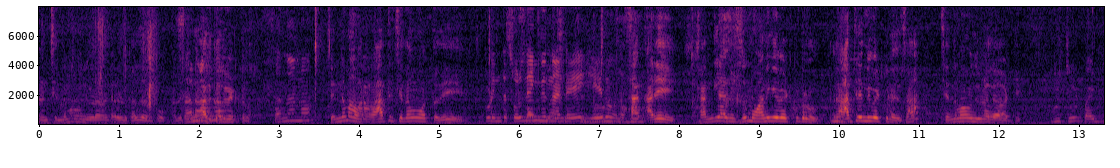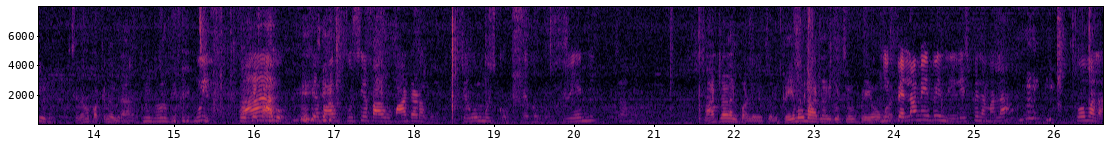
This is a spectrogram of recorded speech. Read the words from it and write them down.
నన్ను చందమామ చూడాలంటే రెండు కళ్ళు సరిపో అందుకే నాలుగు కళ్ళు పెట్టుకున్నాం. చందమామ రా- రాత్రి చందమామ వస్తుంది ఇప్పుడు ఇంత సొల్లు ఎంగిందంటే ఏదో సన్ అరే సన్ గ్లాసెస్ మార్నింగే పెట్టుకుంటారు. రాత్రి ఎందుకు పెట్టుకునేది సార్ చందమామ చూడాలి కాబట్టి. చూడు పైకి చూడు. చందమామ పక్కన ఉందా కూసేపు ఆగు, మాట్లాడకు. చెవులు మూసుకో నువ్వేంది? మాట్లాడాలి పండు మీతో ప్రేమ మాట్లాడికి వచ్చినప్పుడు ప్రేమ నీ. పెళ్ళాం అయిపోయింది లేచిపోయిందా మళ్ళా? కోమలా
